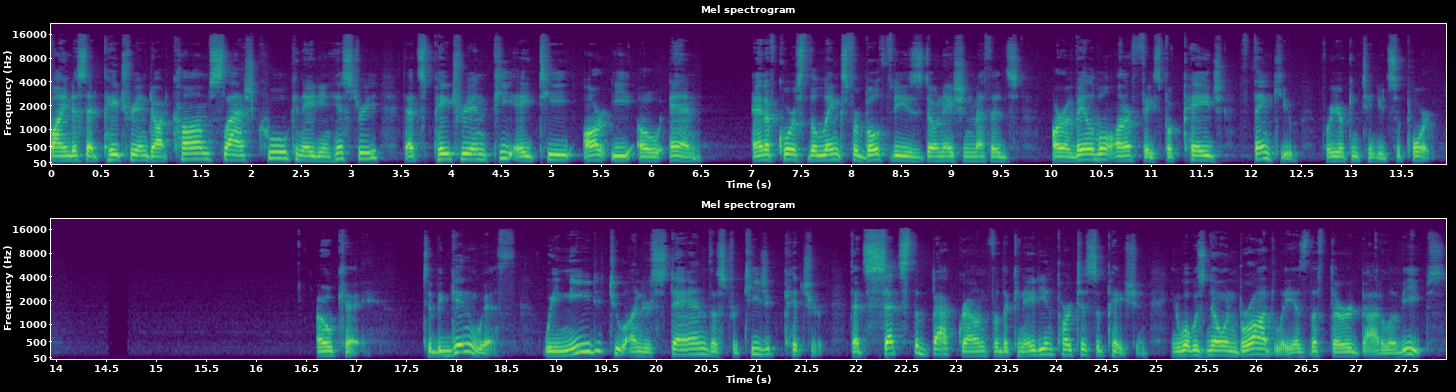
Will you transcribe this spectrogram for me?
Find us at patreon.com slash cool Canadian history. That's Patreon, P-A-T-R-E-O-N. And of course, the links for both these donation methods are available on our Facebook page. Thank you for your continued support. Okay, to begin with, we need to understand the strategic picture that sets the background for the Canadian participation in what was known broadly as the Third Battle of Ypres.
